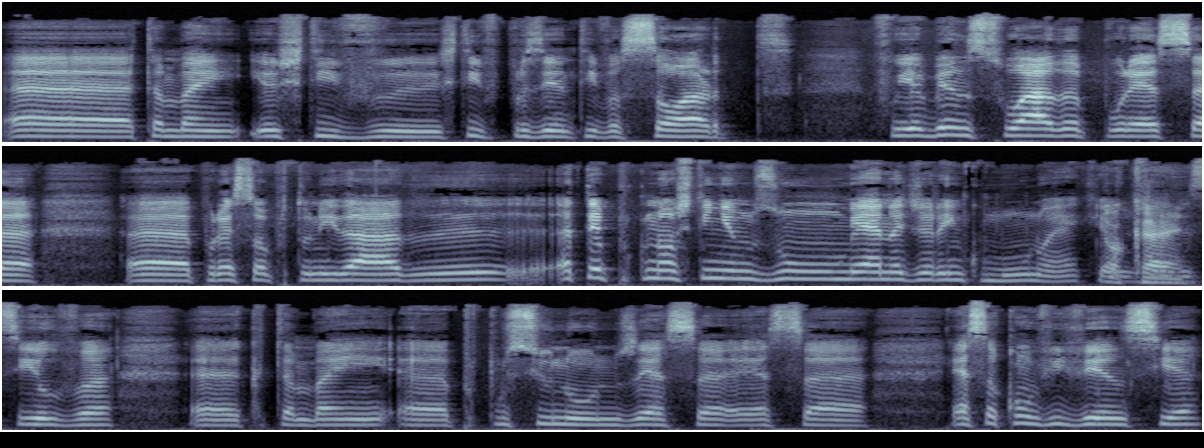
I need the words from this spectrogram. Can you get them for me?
uh, também eu estive, estive presente, tive a sorte, fui abençoada por essa uh, por essa oportunidade, até porque nós tínhamos um manager em comum, não é? Que é o okay. José Silva, uh, que também uh, proporcionou-nos essa, essa, essa convivência.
